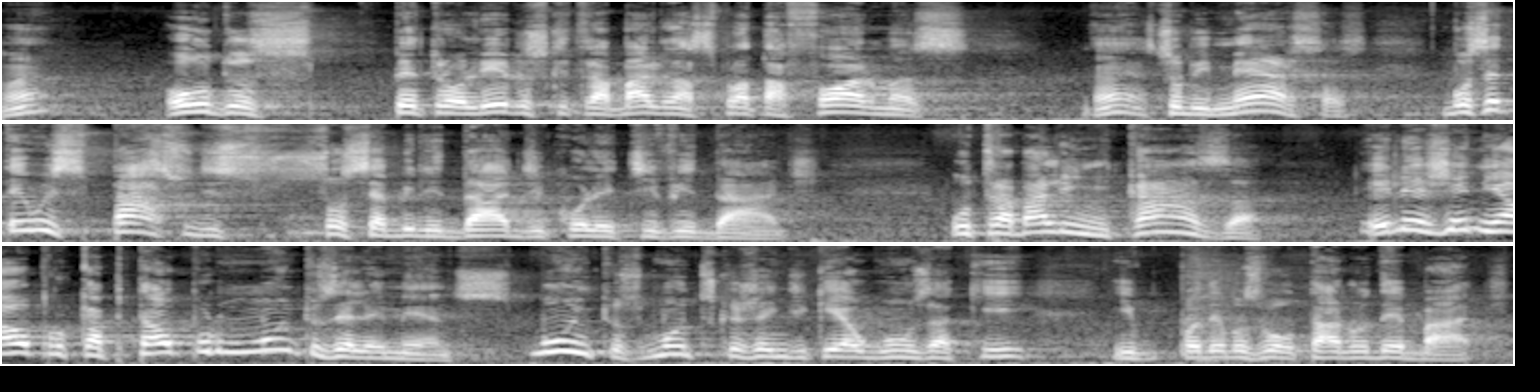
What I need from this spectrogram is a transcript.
é? ou dos petroleiros que trabalham nas plataformas né, submersas, você tem um espaço de sociabilidade e coletividade. O trabalho em casa, ele é genial para o capital por muitos elementos, muitos, muitos que eu já indiquei alguns aqui e podemos voltar no debate.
